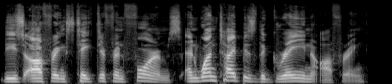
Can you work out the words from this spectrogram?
These offerings take different forms, and one type is the grain offering.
